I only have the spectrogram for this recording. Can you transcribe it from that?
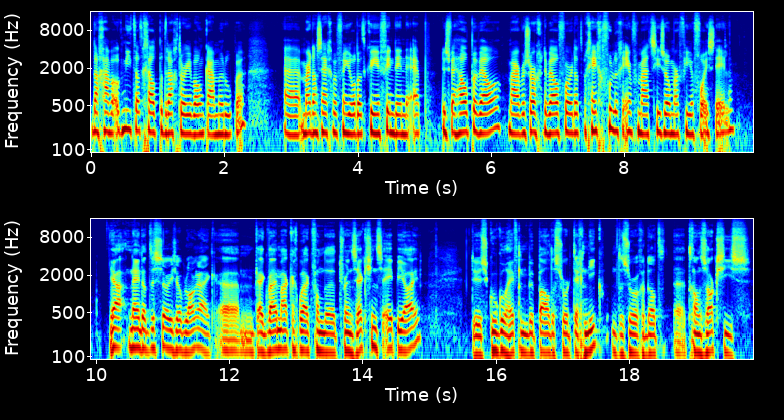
dan gaan we ook niet dat geldbedrag door je woonkamer roepen. maar dan zeggen we van joh, dat kun je vinden in de app. Dus we helpen wel, maar we zorgen er wel voor dat we geen gevoelige informatie zomaar via voice delen. Ja, nee, dat is sowieso belangrijk. Um, kijk, wij maken gebruik van de Transactions API. Dus Google heeft een bepaalde soort techniek om te zorgen dat uh, transacties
